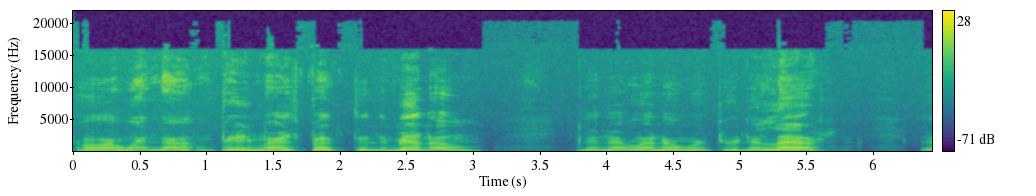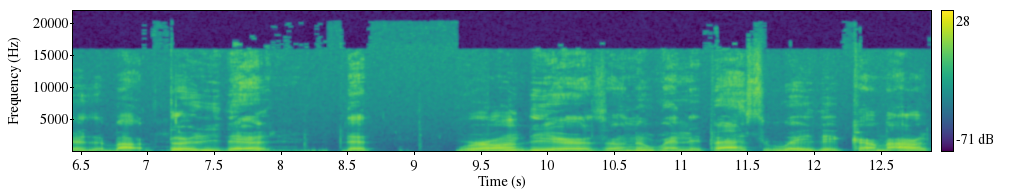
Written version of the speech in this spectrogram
So I went out and paid my respect to the middle, then I went over to the left. There's about 30 there that were on the Arizona. When they passed away, they come out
